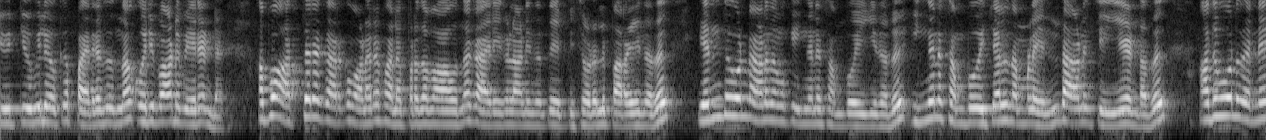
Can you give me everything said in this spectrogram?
യൂട്യൂബിലും ഒക്കെ പരതുന്ന ഒരുപാട് പേരുണ്ട്. അപ്പോൾ അത്തരക്കാർക്ക് വളരെ ഫലപ്രദമാവുന്ന കാര്യങ്ങളാണ് ഇന്നത്തെ എപ്പിസോഡിൽ പറയുന്നത്. എന്തുകൊണ്ടാണ് നമുക്ക് ഇങ്ങനെ സംഭവിക്കുന്നത്? ഇങ്ങനെ സംഭവിച്ചാൽ നമ്മൾ എന്താണ് ചെയ്യേണ്ടത്? അതുപോലെ തന്നെ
